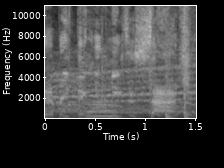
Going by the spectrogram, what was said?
everything you need inside you.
